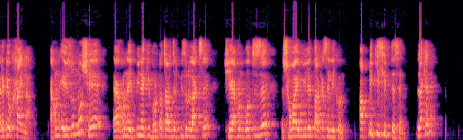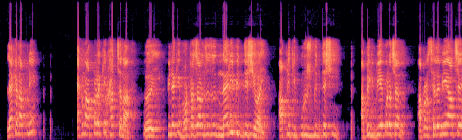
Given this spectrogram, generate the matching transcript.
এরা কেউ খায় না। এখন এই জন্য সে এখন এই পিনাকি ভট্টাচার্যের পিছনে লাগছে। সে এখন বলছে যে সবাই মিলে তার কাছে লিখুন। আপনি কি শিখতেছেন লেখেন। লেখেন আপনি। এখন আপনারা কেউ খাচ্ছে না। ওই পিনাকি ভট্টাচার্য যদি নারী বিদ্বেষী হয়, আপনি কি পুরুষ বিদ্বেষী? আপনি কি বিয়ে করেছেন? আপনার ছেলে মেয়ে আছে?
